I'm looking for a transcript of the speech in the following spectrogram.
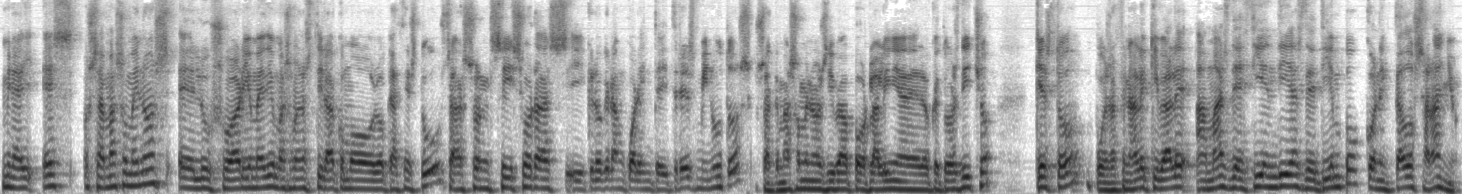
Mira, es, o sea, más o menos el usuario medio más o menos tira como lo que haces tú, o sea, son 6 horas y creo que eran 43 minutos, o sea, que más o menos iba por la línea de lo que tú has dicho, que esto, pues al final equivale a más de 100 días de tiempo conectados al año.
